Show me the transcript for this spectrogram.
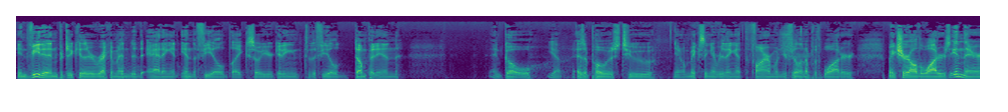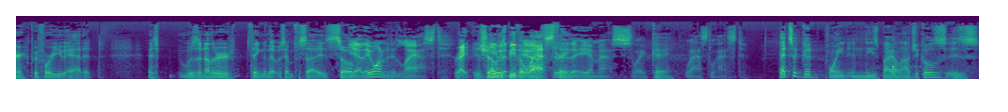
Envita in particular, recommended adding it in the field. Like so, you're getting to the field, dump it in, and go. Yep. As opposed to you know mixing everything at the farm when you're filling up with water. Make sure all the water's in there before you add it. This was another thing that was emphasized. So Yeah, they wanted it last. right, it Like, should always be the last after thing. the AMS. Like Okay. last, last. That's a good point in these biologicals is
